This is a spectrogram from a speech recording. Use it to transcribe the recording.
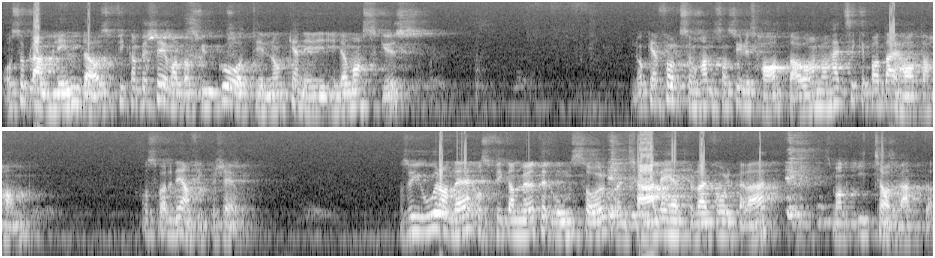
og så ble han blinda. og Så fikk han beskjed om at han skulle gå til noen i, Damaskus noen folk som han sannsynligvis hata, og han var helt sikker på at de hata han. Og så var det det han fikk beskjed om. Og Så gjorde han det, og så fikk han møte en omsorg og en kjærlighet for de folka der som han ikke hadde venta.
